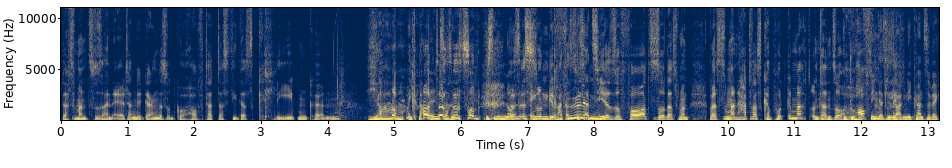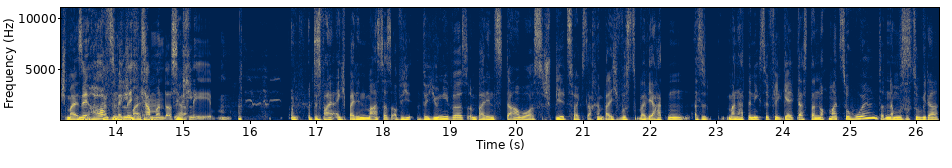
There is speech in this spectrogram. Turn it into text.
dass man zu seinen Eltern gegangen ist und gehofft hat, dass die das kleben können? Ja, ich bei allen Oh das Sachen ist so ein, ist mir das neulich- ist ey, so ein grad, Gefühl du's in mir sofort, so dass man, weißt du, man hat was kaputt gemacht und dann so Und du hoffst nicht, dass sie hoffentlich- sagen, die kannst du wegschmeißen. Nee, hoffentlich kann man das ja. kleben. Und das war eigentlich bei den Masters of the Universe und bei den Star Wars Spielzeugsachen, weil ich wusste, weil wir hatten, also man hatte nicht so viel Geld, das dann nochmal zu holen, sondern dann musstest du wieder,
